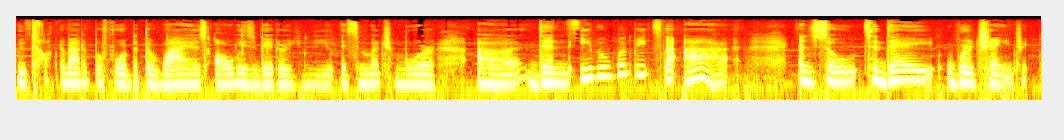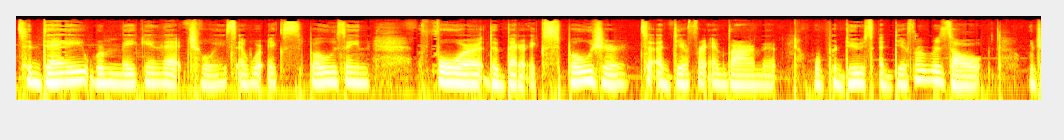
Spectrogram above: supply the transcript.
we've talked about it before, but the why is always bigger than you. It's much more uh, than even what meets the eye. And so today we're changing. Today we're making that choice and we're exposing for the better exposure to a different environment will produce a different result, which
